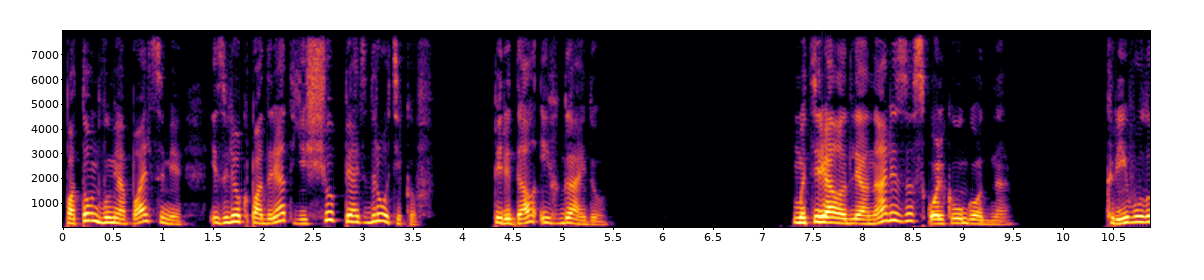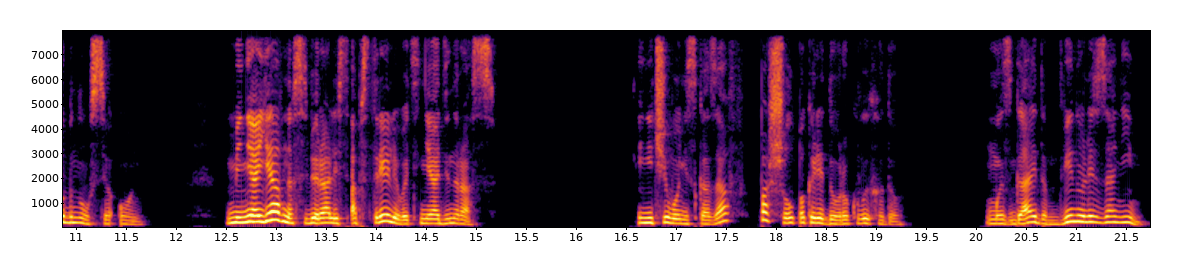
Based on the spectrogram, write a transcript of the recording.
Потом двумя пальцами извлек подряд еще пять дротиков. Передал их гайду. «Материала для анализа сколько угодно». Криво улыбнулся он. «Меня явно собирались обстреливать не один раз». И ничего не сказав, пошел по коридору к выходу. Мы с гайдом двинулись за ним.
